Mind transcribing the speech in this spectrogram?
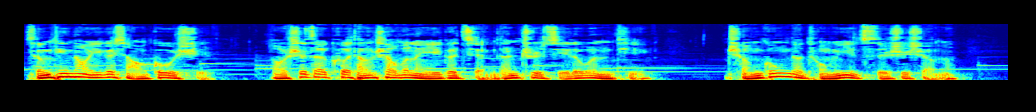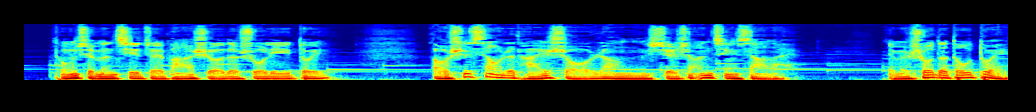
曾听到一个小故事。老师在课堂上问了一个简单至极的问题：“成功的同义词是什么？”同学们七嘴八舌地说了一堆。老师笑着抬手让学生安静下来：“你们说的都对，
